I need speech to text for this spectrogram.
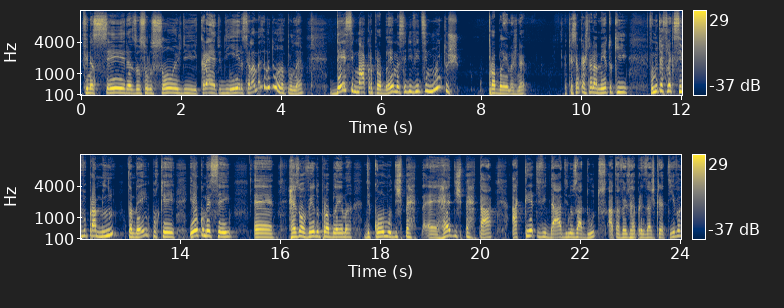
financeiras ou soluções de crédito, dinheiro, sei lá, mas é muito amplo, né? Desse macro problema se divide-se muitos problemas, né? Então esse é um questionamento que foi muito reflexivo para mim também, porque eu comecei é, resolvendo o problema de como é, redespertar a criatividade nos adultos através da aprendizagem criativa.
